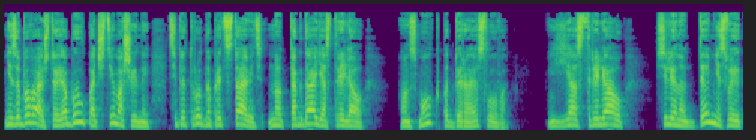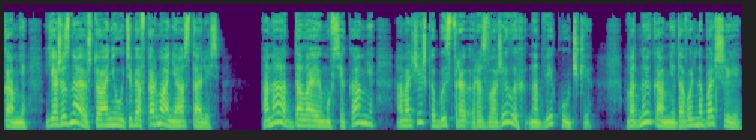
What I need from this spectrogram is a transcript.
Не забывай, что я был почти машиной. Тебе трудно представить, но тогда я стрелял». Он смолк, подбирая слово. «Я стрелял...» «Селена, дай мне свои камни. Я же знаю, что они у тебя в кармане остались». Она отдала ему все камни, а мальчишка быстро разложил их на две кучки. В одной камне довольно большие,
